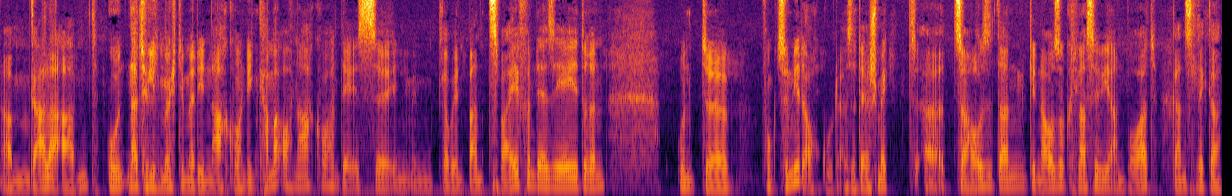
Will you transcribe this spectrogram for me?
am Galaabend. Und natürlich möchte man den nachkochen. Den kann man auch nachkochen. Der ist äh, in, in, glaube in Band 2 von der Serie drin. Und äh, funktioniert auch gut. Also der schmeckt äh, zu Hause dann genauso klasse wie an Bord. Ganz lecker.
